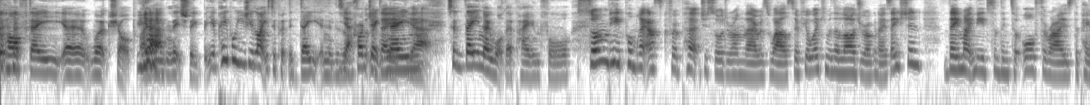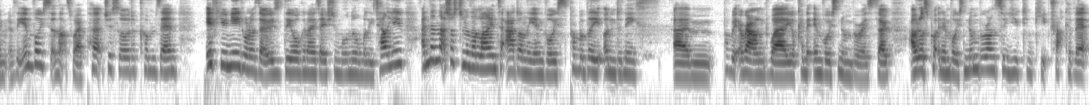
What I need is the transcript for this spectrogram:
a half day uh, workshop. I Yeah. mean, literally. But yeah, people usually like to put the date and then there's Yes, a put the project date, name, yeah. so they know what they're paying for. Some people might ask for a purchase order on there as well. So if you're working with a larger organisation, they might need something to authorise the payment of the invoice, and that's where a purchase order comes in. If you need one of those, the organisation will normally tell you, and then that's just another line to add on the invoice, probably underneath, um, probably around where your kind of invoice number is. So I would also put an invoice number on so you can keep track of it,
